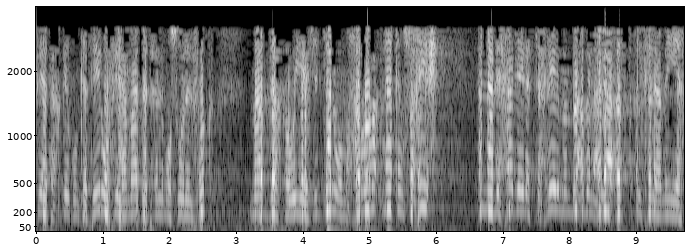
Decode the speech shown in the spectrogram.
فيها تحقيق كثير وفيها مادة علم أصول الفقه مادة قوية جدا ومحررة لكن صحيح أنها بحاجة إلى التحرير من بعض العلائق الكلامية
